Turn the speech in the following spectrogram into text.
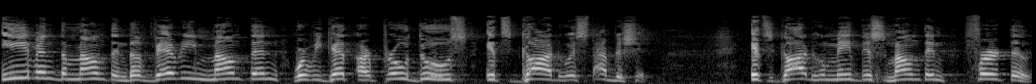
even the mountain, the very mountain where we get our produce, it's God who established it. It's God who made this mountain fertile.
